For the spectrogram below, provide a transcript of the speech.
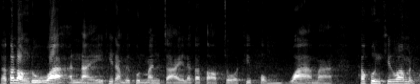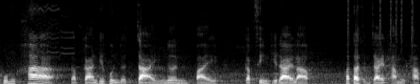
แล้วก็ลองดูว่าอันไหนที่ทำให้คุณมั่นใจแล้วก็ตอบโจทย์ที่ผมว่ามา ถ้าคุณคิดว่ามันคุ้มค่ากับการที่คุณจะจ่ายเงินไปกับสิ่งที่ได้รับ ก็ตัดสินใจทำครับ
